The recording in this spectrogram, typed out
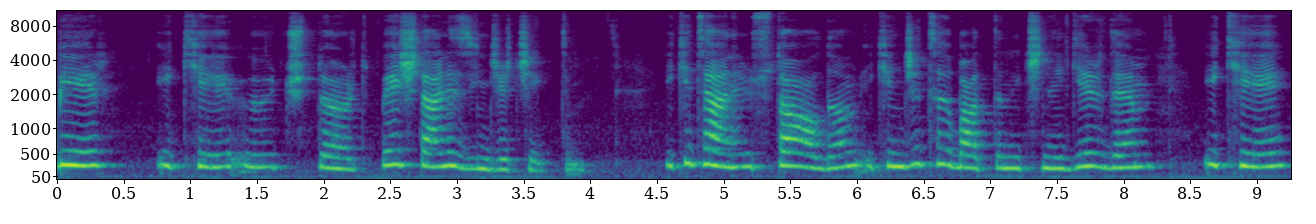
1, 2, 3, 4, 5 tane zincir çektim. 2 tane üste aldım. ikinci tığ battının içine girdim. 2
